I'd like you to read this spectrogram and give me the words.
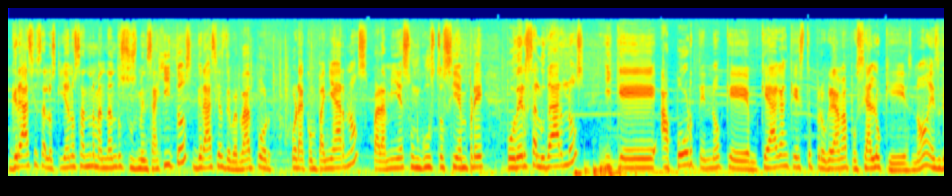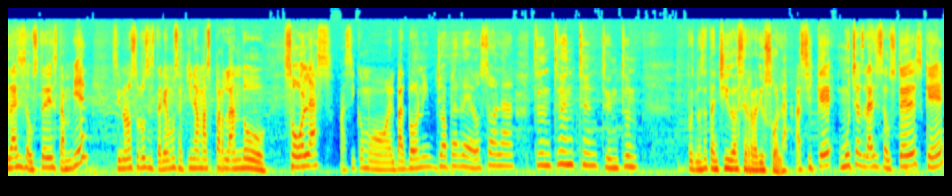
Gracias a los que ya nos andan mandando sus mensajitos. Gracias de verdad por, por acompañarnos. Para mí es un gusto siempre poder saludarlos y que aporten, ¿no? Que, que hagan que este programa pues sea lo que es, ¿no? Es gracias a ustedes también. Si no, nosotros estaríamos aquí nada más parlando solas, así como el Bad Bunny. Yo perreo sola. Pues no está tan chido hacer radio sola. Así que muchas gracias a ustedes que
